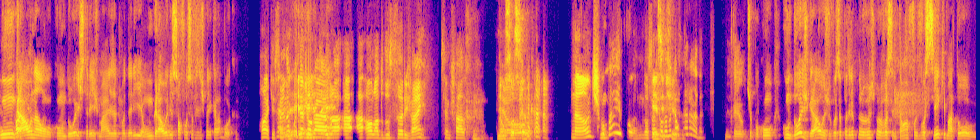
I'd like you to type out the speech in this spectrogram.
Um grau não, com dois, três mais eu poderia. Um grau ele só foi suficiente para ele calar a boca. Rock, você ainda poder jogar ele, a, a, a, ao lado do Suris, vai? Você me fala. Não eu... sou Sur, cara. Não, desculpa aí, pô. Não sei se eu tô dando tipo. Então, tipo, com, com dois graus, você poderia pelo menos para você. Então, foi você que matou.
